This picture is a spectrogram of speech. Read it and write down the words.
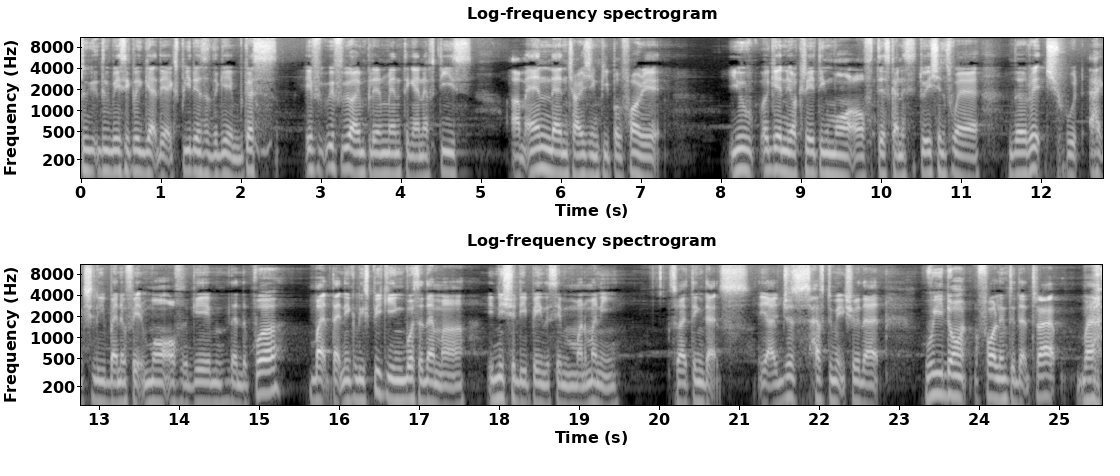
to to basically get the experience of the game? Because if if you are implementing NFTs um, and then charging people for it, you again you're creating more of this kind of situations where the rich would actually benefit more of the game than the poor. But technically speaking, both of them are initially paying the same amount of money. So I think that's yeah, I just have to make sure that we don't fall into that trap. But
